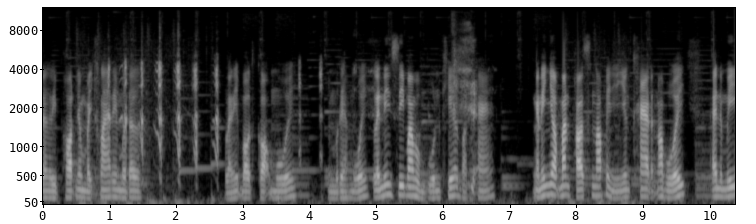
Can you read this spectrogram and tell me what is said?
ដឹង report ខ្ញុំមិនខ្លាចទេមើលទៅកន្លែងនេះបោកតកក់មួយខ្ញុំរះមួយកន្លែងនេះស៊ីបាន9 kill បាទខាថ្ងៃនេះខ្ញុំអត់បានប្រើ snap ទេយើងខាទាំងអស់ព្រោះ enemy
